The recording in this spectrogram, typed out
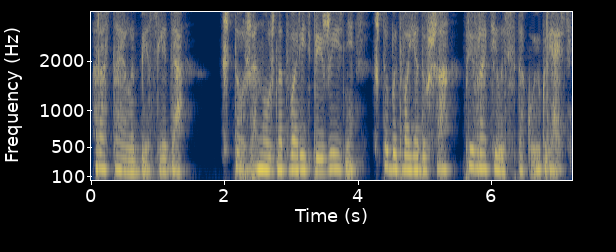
растаяла без следа, что же нужно творить при жизни, чтобы твоя душа превратилась в такую грязь?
